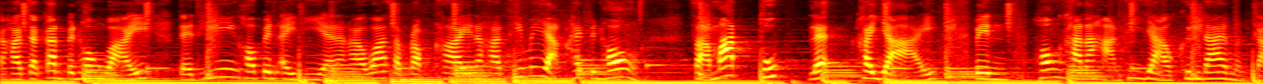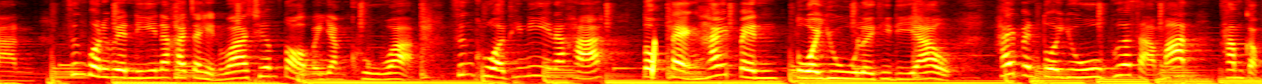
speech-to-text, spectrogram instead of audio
นะคะ จะกั้นเป็นห้องไว้ แต่ที่นี่เขาเป็นไอเดียนะคะ ว่าสำหรับใครนะคะที่ไม่อยากให้เป็นห้อง สามารถทุบและขยายเป็นห้องทานอาหารที่ยาวขึ้นได้เหมือนกัน ซึ่งบริเวณนี้นะคะจะเห็นว่าเชื่อมต่อไปยังครัว ซึ่งครัวที่นี่นะคะ ตกแต่งให้เป็นตัวยูเลยทีเดียว ให้เป็นตัวยูเพื่อสามารถทำกับ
